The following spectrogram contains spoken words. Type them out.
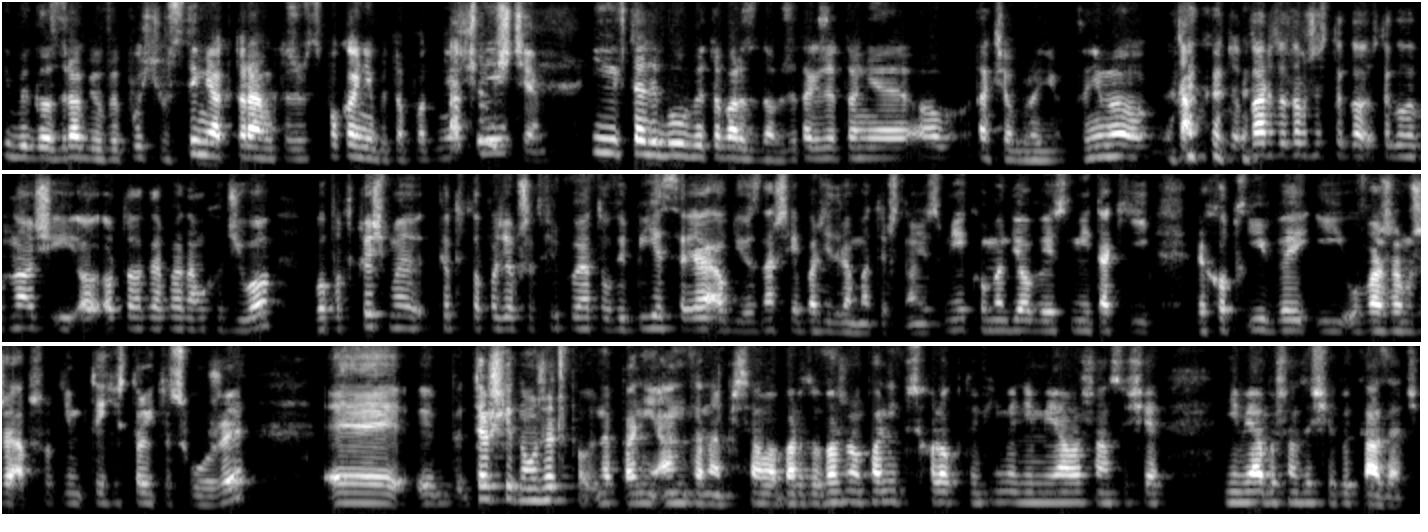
i by go zrobił, wypuścił z tymi aktorami, którzy spokojnie by to podnieśli Oczywiście. i wtedy byłoby to bardzo dobrze. Także to nie, o, tak się obroniłem. To nie o- Tak, to bardzo dobrze z tego, z tego wybrnąłeś i o, o to tak naprawdę nam chodziło, bo podkreślmy, Piotr to powiedział przed chwilką, ja to wybiję, serial audio znacznie bardziej dramatyczny. On jest mniej komediowy, jest mniej taki rechotliwy i uważam, że absolutnie tej historii to służy. E, Też jedną rzecz pani Anka napisała bardzo ważną, pani psycholog w tym filmie nie miała szansy się, nie miałaby szansy się wykazać.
